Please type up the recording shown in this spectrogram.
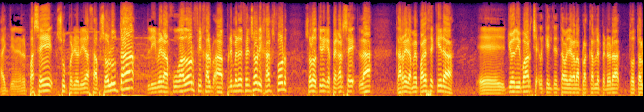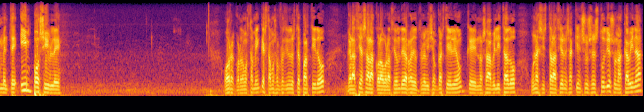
Ahí tienen el pase, superioridad absoluta, libera al jugador, fija al, primer defensor y Haxford solo tiene que pegarse la carrera. Me parece que era eh, Jody Barch el que intentaba llegar a aplacarle, pero era totalmente imposible. Os recordemos también que estamos ofreciendo este partido gracias a la colaboración de Radio Televisión Castilla y León, que nos ha habilitado unas instalaciones aquí en sus estudios, una cabina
